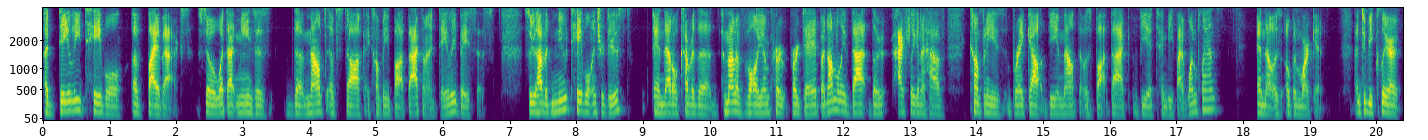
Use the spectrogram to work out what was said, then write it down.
a daily table of buybacks. So what that means is the amount of stock a company bought back on a daily basis. So you have a new table introduced, and that'll cover the amount of volume per, per day. But not only that, they're actually going to have companies break out the amount that was bought back via 10b5-1 plans, and that was open market. And to be clear,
